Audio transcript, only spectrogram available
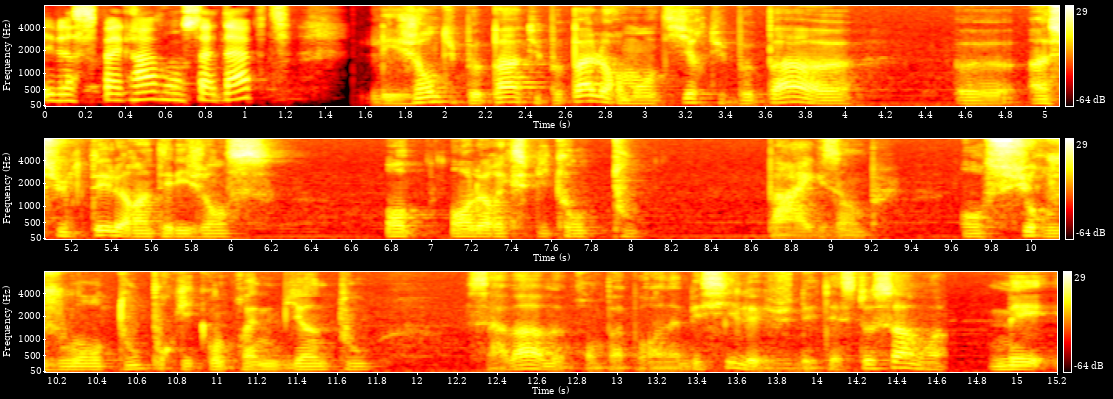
et bien c'est pas grave, on s'adapte. Les gens, tu peux pas, tu peux pas leur mentir, tu peux pas euh, euh, insulter leur intelligence en, en leur expliquant tout, par exemple, en surjouant tout pour qu'ils comprennent bien tout. Ça va, me prends pas pour un imbécile, je déteste ça, moi. Mais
